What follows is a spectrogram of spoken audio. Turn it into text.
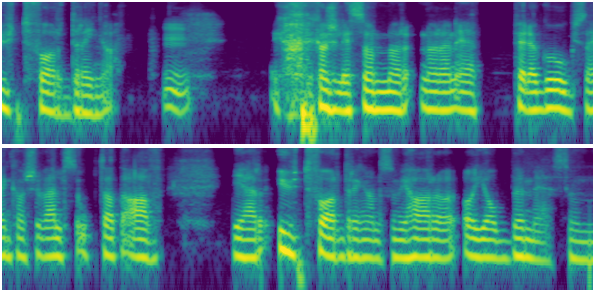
utfordringer. Mm. Kanskje litt sånn når, når en er pedagog så er en kanskje vel så opptatt av de her utfordringene som vi har å, å jobbe med, som,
